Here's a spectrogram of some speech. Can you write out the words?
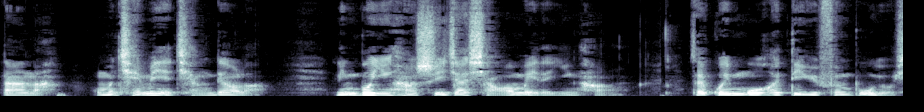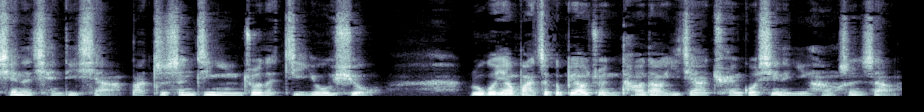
当然了，我们前面也强调了，宁波银行是一家小而美的银行，在规模和地域分布有限的前提下，把自身经营做得极优秀。如果要把这个标准套到一家全国性的银行身上，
